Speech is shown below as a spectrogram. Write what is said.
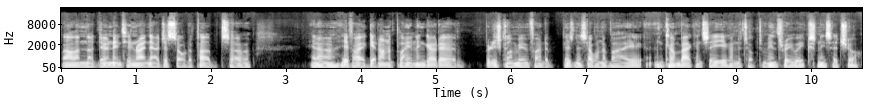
well, I'm not doing anything right now. I just sold a pub, so you know, if I get on a plane and go to British Columbia and find a business I want to buy and come back and see, you're going to talk to me in three weeks. And he said, sure.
